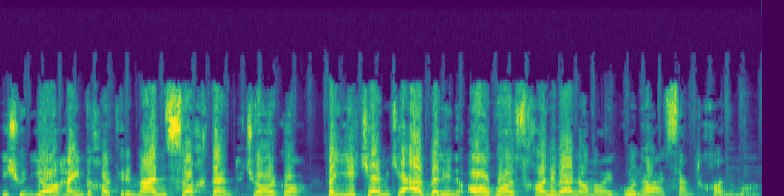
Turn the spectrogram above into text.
ایشون یه آهنگ به خاطر من ساختن تو چهارگاه و یه کمی که اولین آوازخان برنامه های گل ها هستم تو خانما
